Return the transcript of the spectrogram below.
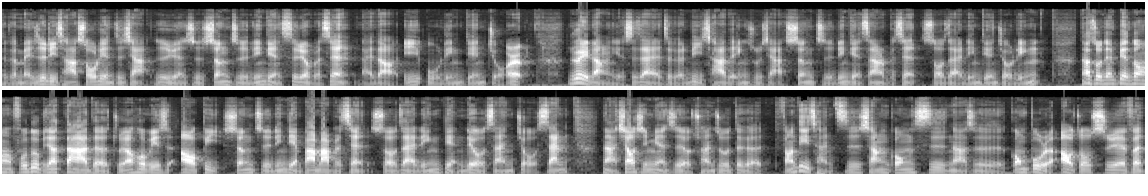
这个美日利差收敛之下，日元是升值零点四六 percent，来到一五零点九二。瑞郎也是在这个利差的因素下升值零点三二 percent，收在零点九零。那昨天变动幅度比较大的主要货币是澳币，升值零点八八 percent，收在零点六三。三九三，那消息面是有传出这个房地产资商公司，那是公布了澳洲四月份。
